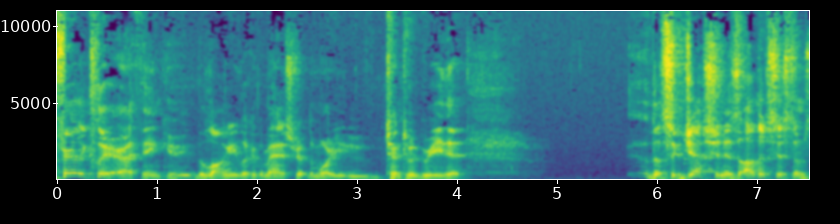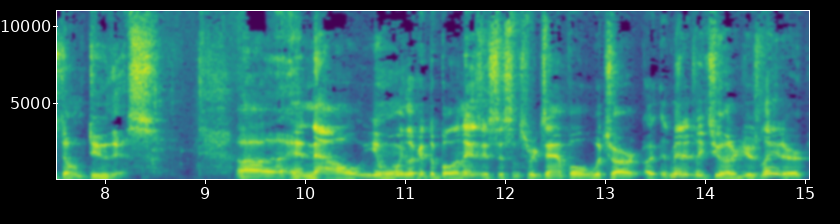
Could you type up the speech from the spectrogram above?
fairly clear. I think the longer you look at the manuscript, the more you tend to agree that the suggestion is other systems don't do this. Uh, and now, you know, when we look at the Bolognese systems, for example, which are uh, admittedly 200 years later,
